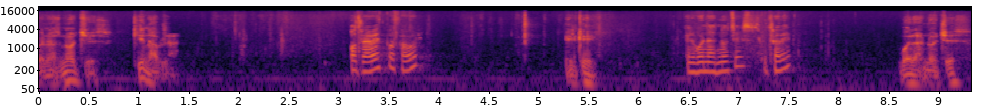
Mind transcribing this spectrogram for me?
Buenas noches. ¿Quién habla? ¿Otra vez, por favor? ¿El qué? ¿El buenas noches? ¿Otra vez? Buenas noches.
